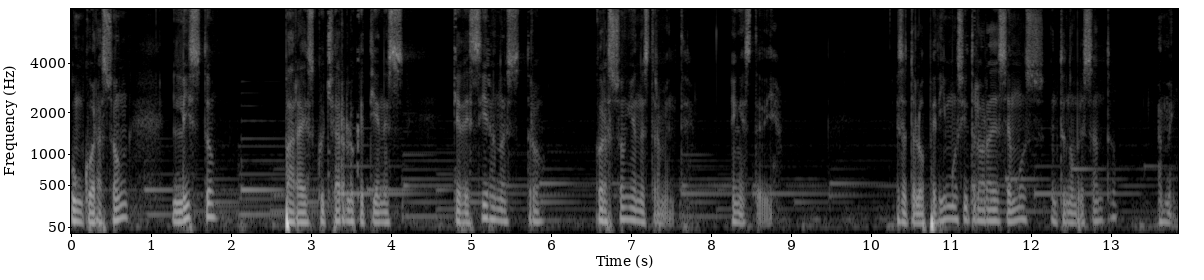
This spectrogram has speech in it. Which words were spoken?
un corazón listo para escuchar lo que tienes que decir a nuestro corazón y a nuestra mente en este día. Eso te lo pedimos y te lo agradecemos en tu nombre santo. Amén.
